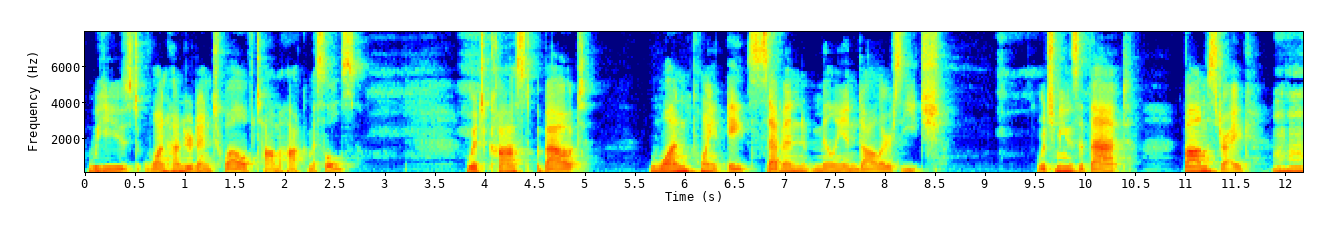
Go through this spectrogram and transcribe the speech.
we used 112 Tomahawk missiles, which cost about $1.87 million each, which means that that bomb strike, Mm-hmm.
